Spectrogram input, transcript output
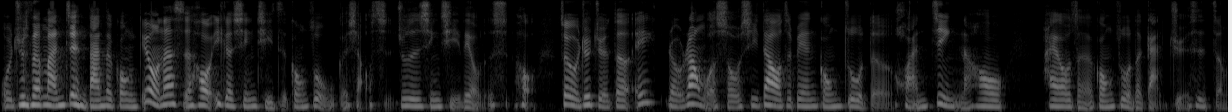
我觉得蛮简单的工，因为我那时候一个星期只工作五个小时，就是星期六的时候，所以我就觉得，哎，有让我熟悉到这边工作的环境，然后。还有整个工作的感觉是怎么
